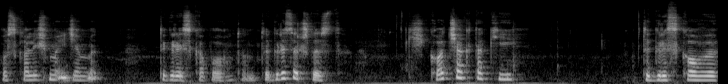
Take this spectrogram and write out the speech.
Głaskaliśmy, idziemy tygryska po ten tygrysę, czy to jest jakiś kociak taki tygryskowy.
